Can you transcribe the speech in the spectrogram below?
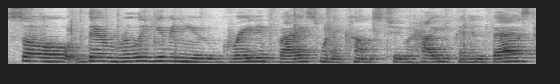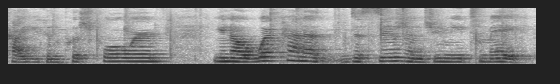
so they're really giving you great advice when it comes to how you can invest, how you can push forward, you know, what kind of decisions you need to make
